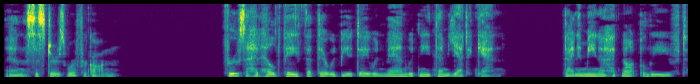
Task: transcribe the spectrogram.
and the sisters were forgotten. Pherusa had held faith that there would be a day when man would need them yet again. Dynamene had not believed,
